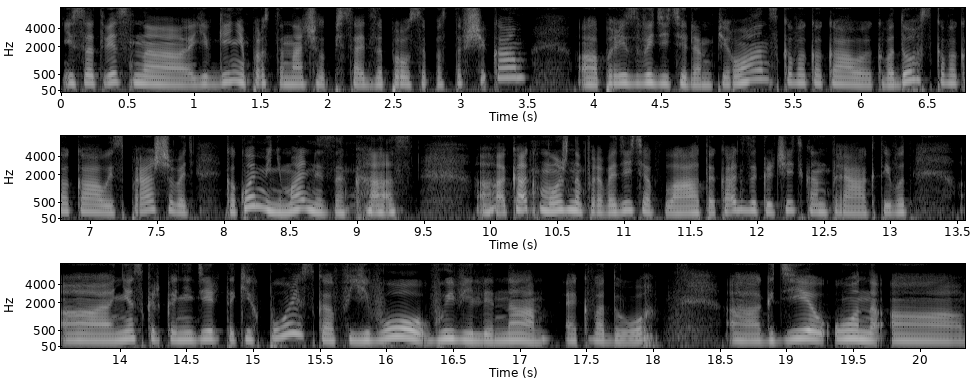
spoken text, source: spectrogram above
И, соответственно, Евгений просто начал писать запросы поставщикам, а, производителям перуанского какао, эквадорского какао и спрашивать, какой минимальный заказ, а, как можно проводить оплату, как заключить контракт. И вот а, несколько недель таких поисков его вывели на Эквадор. А, где он а,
